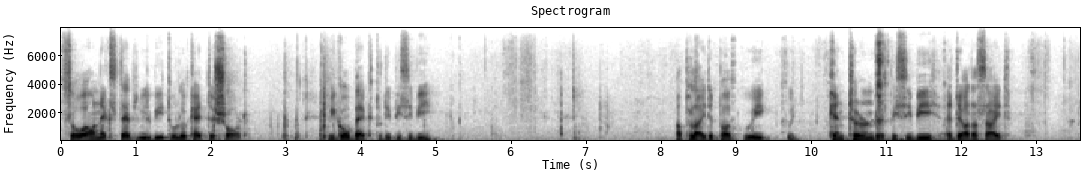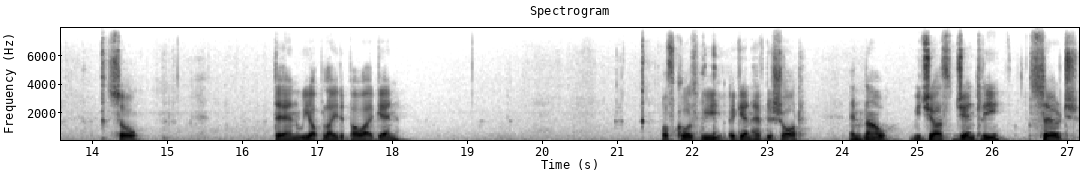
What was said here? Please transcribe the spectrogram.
So our next step will be to locate the short. We go back to the PCB apply the pop we, we can turn the PCB at the other side. So then we apply the power again. Of course we again have the short. And now we just gently search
